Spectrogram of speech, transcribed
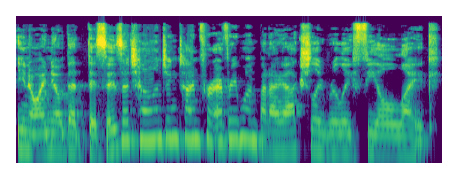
you know, I know that this is a challenging time for everyone, but I actually really feel like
